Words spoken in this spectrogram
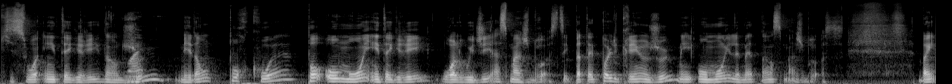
qu'il soit intégré dans le Ouais. jeu. Mais donc, pourquoi pas au moins intégrer Waluigi à Smash Bros? Peut-être pas lui créer un jeu, mais au moins le mettre dans Smash Bros. Ben,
